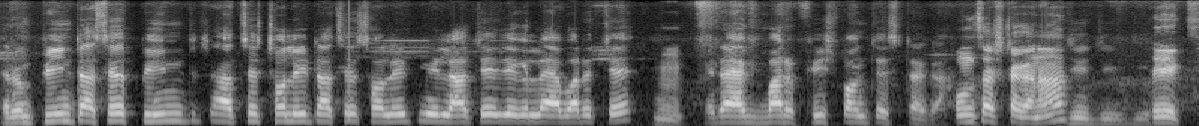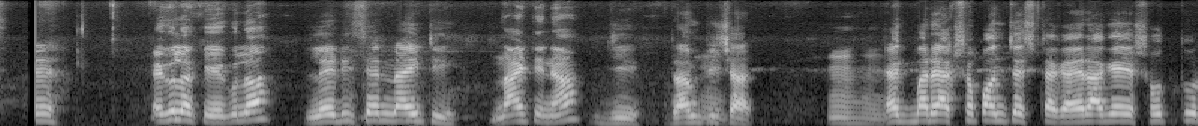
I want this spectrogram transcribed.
এরকম প্রিন্ট আছে প্রিন্ট আছে সলিড আছে সলিড মিল আছে যেগুলো এভারেজে হুম। এটা একবার ফিস পঞ্চাশ টাকা। পঞ্চাশ টাকা না? জি জি জি। ঠিক। এগুলো কি? এগুলো? লেডিস এর নাইটি নাইটি না? জি ড্রাম টি শার্ট একবারে একশো পঞ্চাশ টাকা। এর আগে সত্তর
